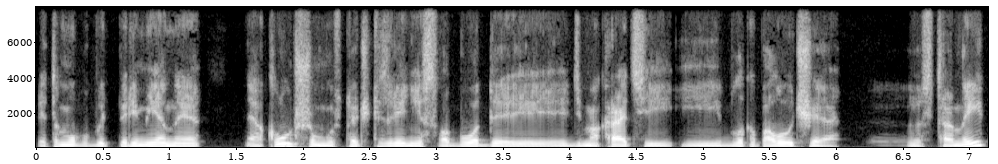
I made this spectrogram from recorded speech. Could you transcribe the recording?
Это могут быть перемены э, к лучшему с точки зрения свободы, демократии и благополучия страны,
